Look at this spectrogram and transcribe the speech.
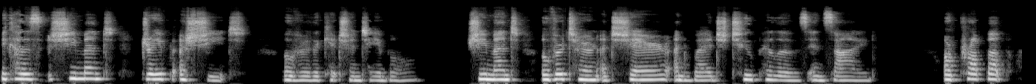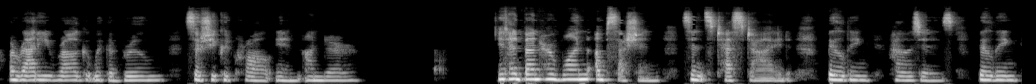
Because she meant drape a sheet over the kitchen table. She meant overturn a chair and wedge two pillows inside, or prop up a ratty rug with a broom so she could crawl in under. It had been her one obsession since Tess died, building houses, building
